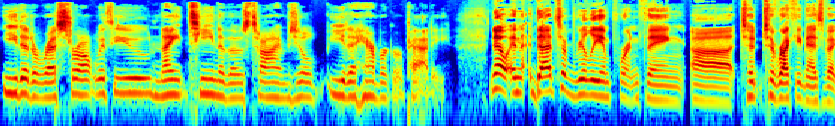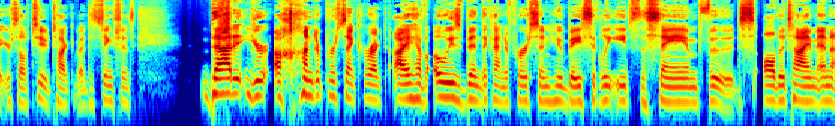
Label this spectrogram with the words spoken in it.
eat at a restaurant with you, 19 of those times you'll eat a hamburger patty. No, and that's a really important thing uh, to, to recognize about yourself, too. Talk about distinctions That you're hundred percent correct. I have always been the kind of person who basically eats the same foods all the time, and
